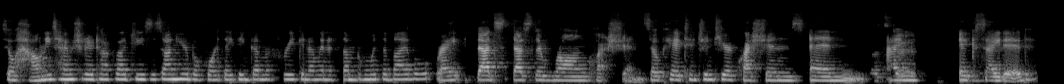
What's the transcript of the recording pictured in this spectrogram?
so how many times should i talk about jesus on here before they think i'm a freak and i'm going to thump them with the bible right? That's that's the wrong question. So pay attention to your questions and i'm excited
